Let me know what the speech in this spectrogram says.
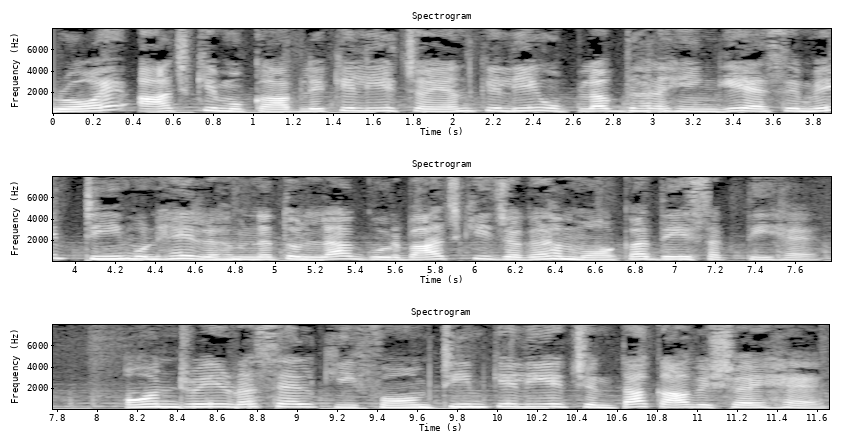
रॉय आज के मुकाबले के लिए चयन के लिए उपलब्ध रहेंगे ऐसे में टीम उन्हें रहमतुल्ला गुरबाज की जगह मौका दे सकती है। ऑन्ड्रे रसेल की फॉर्म टीम के लिए चिंता का विषय है।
